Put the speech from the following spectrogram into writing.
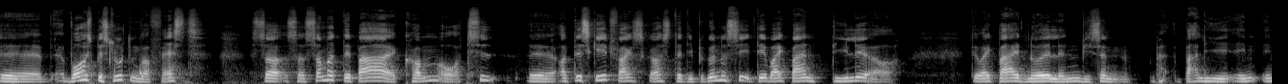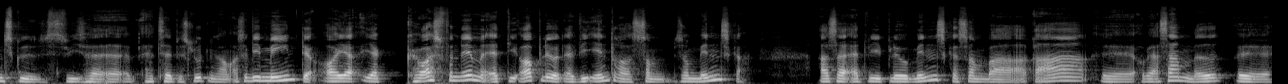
øh, vores beslutning var fast, så, så så måtte det bare komme over tid. Øh, og det skete faktisk også, da de begyndte at se, at det var ikke bare en dille, og det var ikke bare et noget eller andet, vi sådan bare lige ind, indskydelsesvis havde, havde taget beslutning om. Altså vi mente det, og jeg, jeg kan også fornemme, at de oplevede, at vi ændrede os som, som mennesker. Altså at vi blev mennesker, som var rare øh, at være sammen med, øh,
